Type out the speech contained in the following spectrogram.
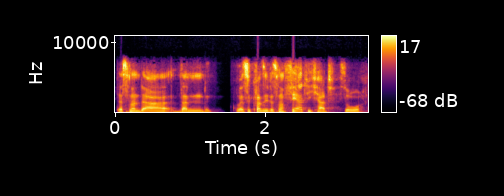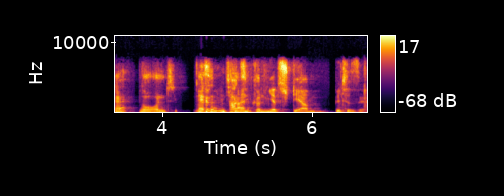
dass man da dann, weißt du, quasi, dass man fertig hat. So, ne? So, und weißt du, Tag, Sie könnten jetzt sterben, bitte sehr.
